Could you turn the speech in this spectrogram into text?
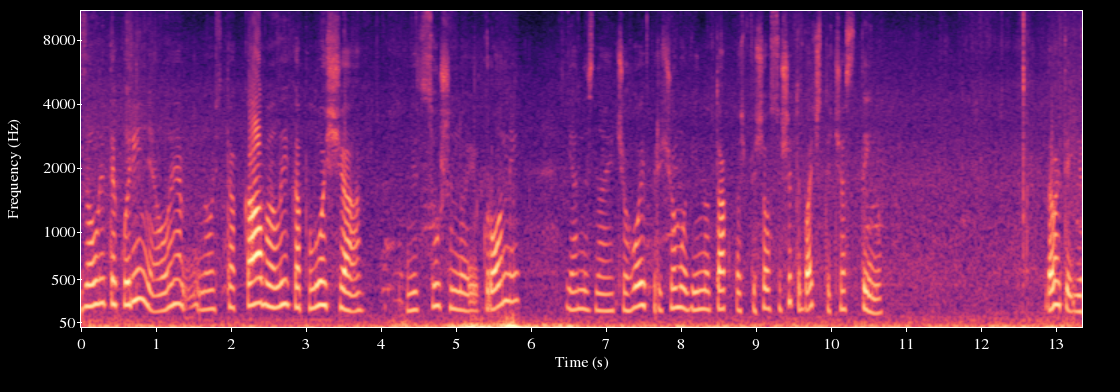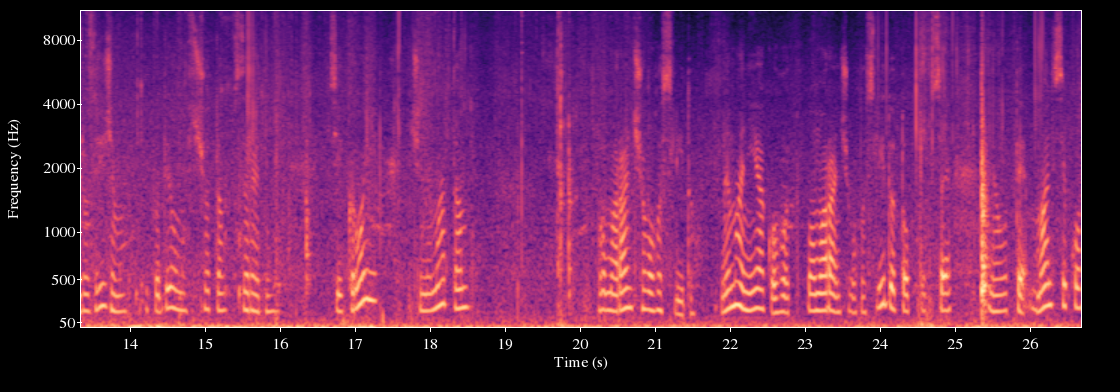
залите коріння, але ось така велика площа відсушеної крони. Я не знаю чого і при чому він отак пішов сушити, бачите, частину. Давайте її розріжемо і подивимося, що там всередині цій кроні, чи нема там помаранчевого сліду. Нема ніякого помаранчевого сліду, тобто це не оте мальсико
